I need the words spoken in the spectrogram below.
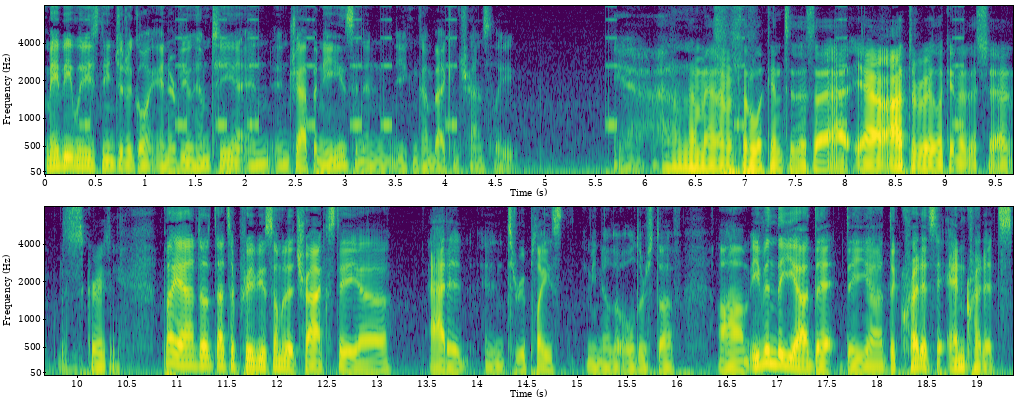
Maybe we just need you to go interview him to you in, in Japanese, and then you can come back and translate. yeah, I don't know, man. I'm gonna have to look into this. I, I yeah, I have to really look into this shit. I- This is crazy. But yeah, th- that's a preview. of Some of the tracks they uh, added to replace, you know, the older stuff. Um, even the uh, the the uh, the credits, the end credits,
